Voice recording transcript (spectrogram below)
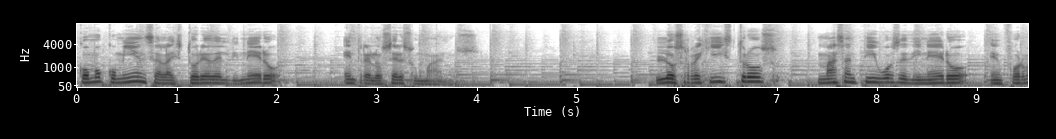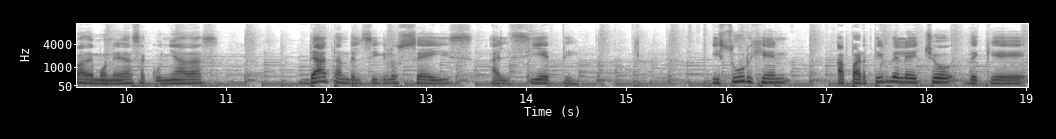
cómo comienza la historia del dinero entre los seres humanos. Los registros más antiguos de dinero en forma de monedas acuñadas datan del siglo VI al VII y surgen a partir del hecho de que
